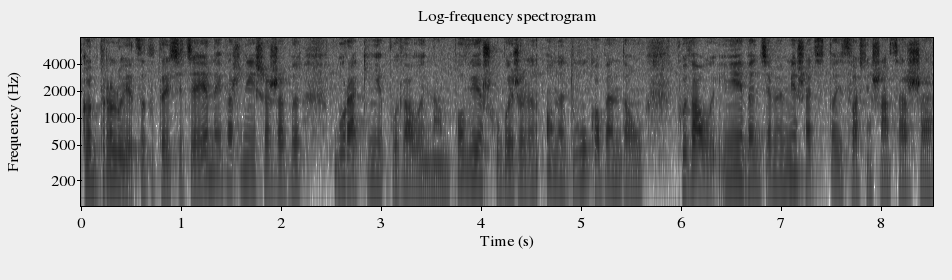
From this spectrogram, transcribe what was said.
kontroluję, co tutaj się dzieje. Najważniejsze, żeby buraki nie pływały nam po wierzchu, bo jeżeli one długo będą pływały i nie będziemy mieszać, to jest właśnie szansa, że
